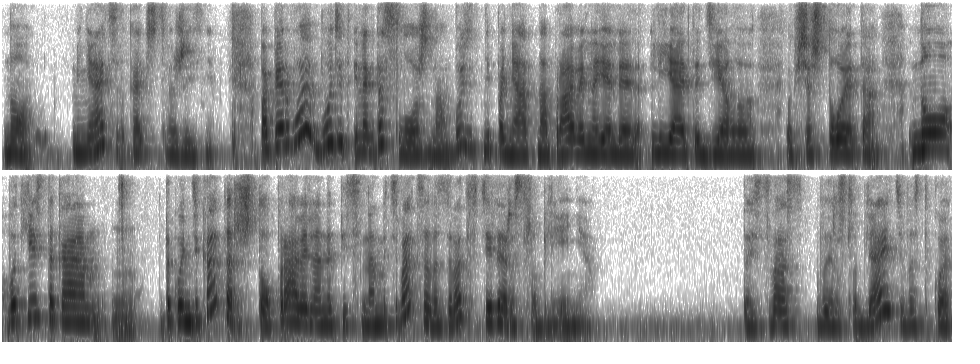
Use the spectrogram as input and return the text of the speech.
Но меняется качество жизни. По-первых, будет иногда сложно, будет непонятно, правильно я ли, ли я это делаю, вообще что это. Но вот есть такая, такой индикатор, что правильно написанная мотивация вызывает в теле расслабление. То есть вас, вы расслабляете, у вас такой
